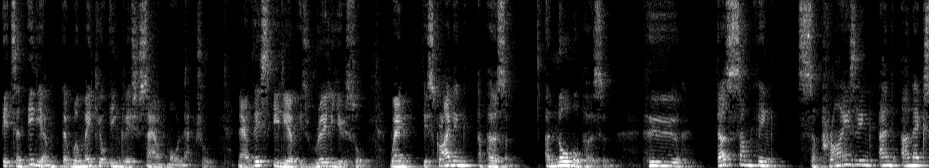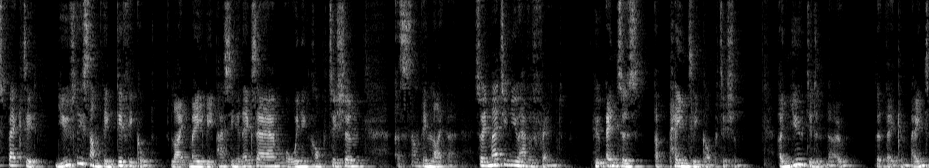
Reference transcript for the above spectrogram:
it's an idiom that will make your English sound more natural. Now, this idiom is really useful when describing a person, a normal person, who does something surprising and unexpected, usually something difficult, like maybe passing an exam or winning a competition, something like that. So imagine you have a friend who enters a painting competition and you didn't know that they can paint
